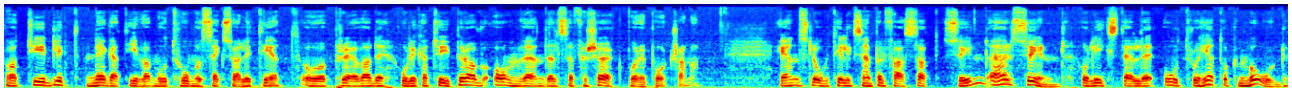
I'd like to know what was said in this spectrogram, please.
var tydligt negativa mot homosexualitet och prövade olika typer av omvändelseförsök på reportrarna. En slog till exempel fast att synd är synd och likställde otrohet och mord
